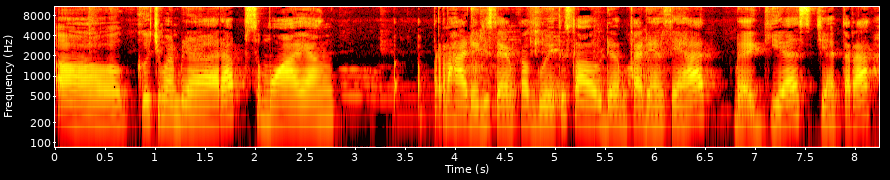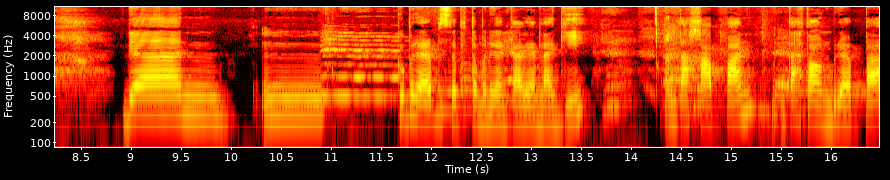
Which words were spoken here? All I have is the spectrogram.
uh, gue cuma berharap semua yang pernah ada di circle gue itu selalu dalam keadaan sehat, bahagia, sejahtera dan mm, gue berharap bisa bertemu dengan kalian lagi entah kapan, entah tahun berapa.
